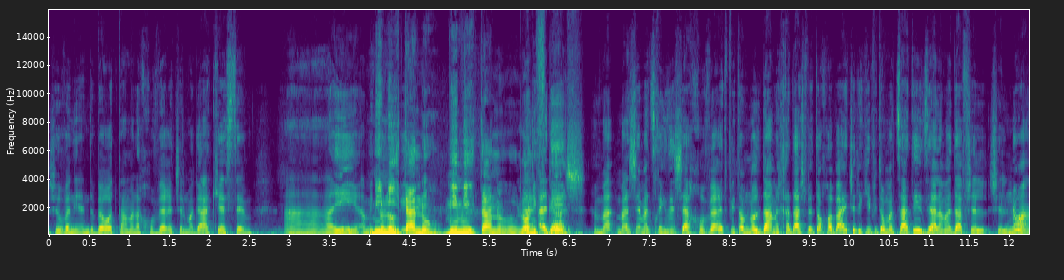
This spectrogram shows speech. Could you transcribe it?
שוב, אני אדבר עוד פעם על החוברת של מגע הקסם, ההיא, המיתולוגית. מי מאיתנו, מי מאיתנו לא נפגש. אני, מה, מה שמצחיק זה שהחוברת פתאום נולדה מחדש בתוך הבית שלי, כי פתאום מצאתי את זה על המדף של, של נועה.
